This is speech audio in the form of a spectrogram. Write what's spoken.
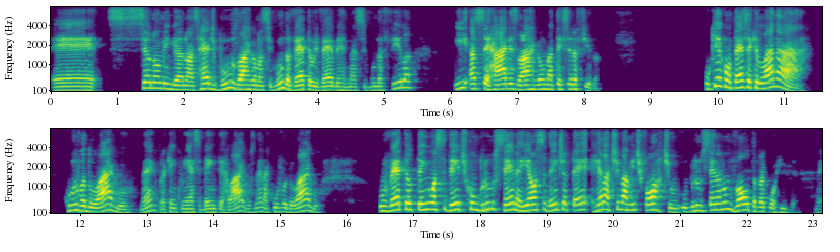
É, se eu não me engano, as Red Bulls largam na segunda, Vettel e Weber na segunda fila, e as Ferraris largam na terceira fila. O que acontece é que lá na curva do lago, né, para quem conhece bem Interlagos, né, na curva do lago, o Vettel tem um acidente com o Bruno Senna, e é um acidente até relativamente forte. O Bruno Senna não volta para a corrida. Né?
